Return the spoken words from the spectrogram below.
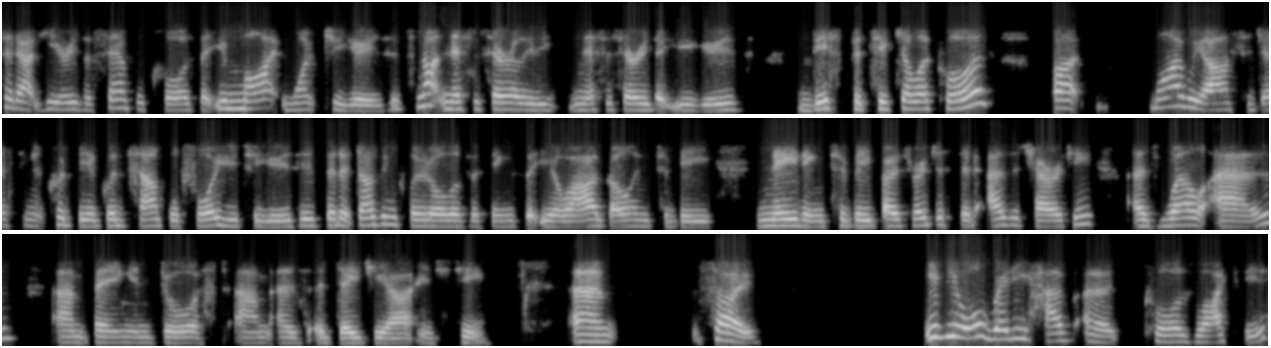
set out here is a sample clause that you might want to use. It's not necessarily necessary that you use this particular clause, but why we are suggesting it could be a good sample for you to use is that it does include all of the things that you are going to be needing to be both registered as a charity as well as um, being endorsed um, as a DGR entity. Um, so if you already have a clause like this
